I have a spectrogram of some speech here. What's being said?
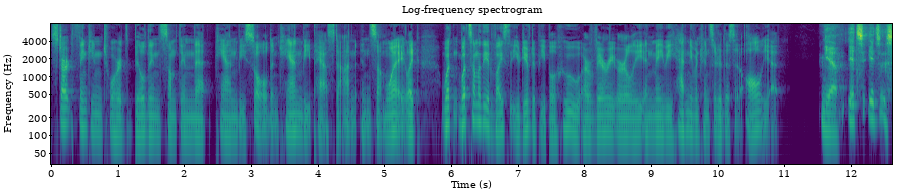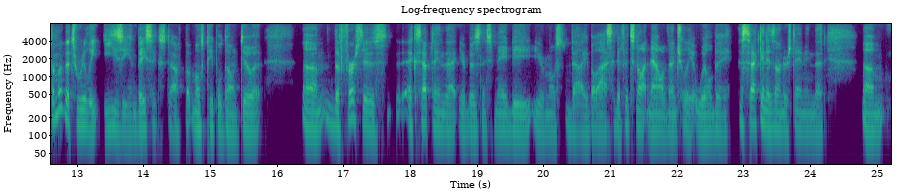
start thinking towards building something that can be sold and can be passed on in some way. Like what what's some of the advice that you give to people who are very early and maybe hadn't even considered this at all yet? Yeah it's it's some of it's really easy and basic stuff but most people don't do it. Um, the first is accepting that your business may be your most valuable asset. If it's not now eventually it will be. The second is understanding that um,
